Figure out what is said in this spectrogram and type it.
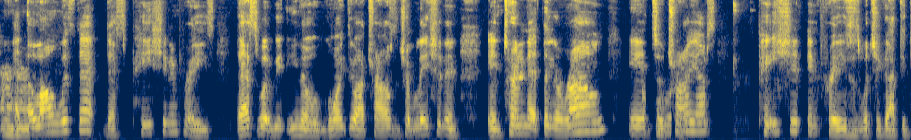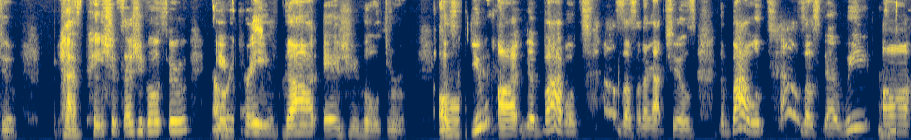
and Mhm. along with that, that's patient and praise. That's what we, you know, going through our trials and tribulation and and turning that thing around into triumphs. Patient and praise is what you got to do. Have patience as you go through, Oh, and yes. praise God as you go through. Because Oh, you are the Bible tells us, and I got chills. The Bible tells us that we Mhm. are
